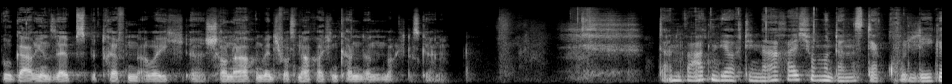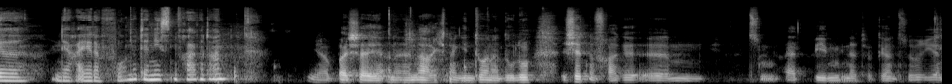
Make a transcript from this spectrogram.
Bulgarien selbst betreffen. Aber ich äh, schaue nach und wenn ich was nachreichen kann, dann mache ich das gerne. Dann warten wir auf die Nachreichung und dann ist der Kollege in der Reihe davor mit der nächsten Frage dran. Ja, Bashai, eine Nachrichtenagentur Anadolu. Ich hätte eine Frage. Ähm, zum Erdbeben in der Türkei und Syrien.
